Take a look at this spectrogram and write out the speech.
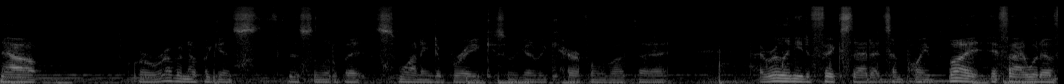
Now we're rubbing up against this a little bit. It's wanting to break, so we gotta be careful about that. I really need to fix that at some point, but if I would have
